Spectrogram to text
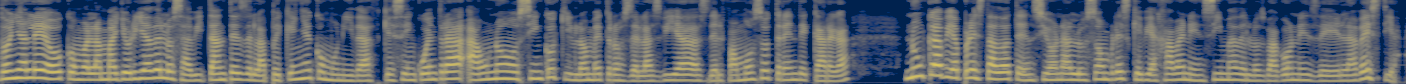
Doña Leo, como la mayoría de los habitantes de la pequeña comunidad que se encuentra a unos cinco kilómetros de las vías del famoso tren de carga, Nunca había prestado atención a los hombres que viajaban encima de los vagones de la bestia,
